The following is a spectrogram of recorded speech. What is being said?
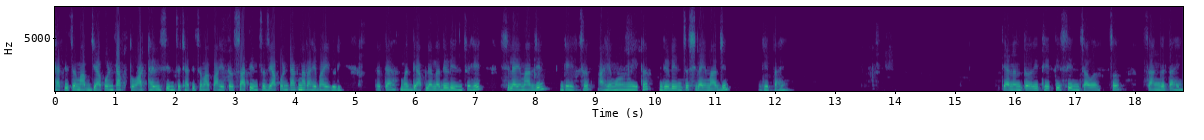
छातीचं माप जे आपण टाकतो अठ्ठावीस इंच छातीचं माप आहे तर सात इंच जे आपण टाकणार आहे बाईगडी तर त्यामध्ये आपल्याला दीड इंच हे शिलाई मार्जिन घ्यायचं आहे म्हणून मी इथं दीड इंच शिलाई मार्जिन घेत आहे. त्यानंतर इथे तीस इंचावरच सांगत आहे.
